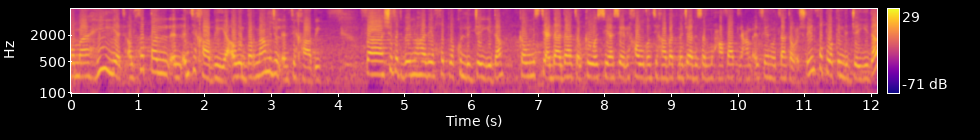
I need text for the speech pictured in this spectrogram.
وماهية الخطة الانتخابية أو البرنامج الانتخابي. فشفت بأنه هذه الخطوة كل جيدة كون استعدادات القوى السياسية لخوض انتخابات مجالس المحافظات لعام 2023 خطوة كل جيدة.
